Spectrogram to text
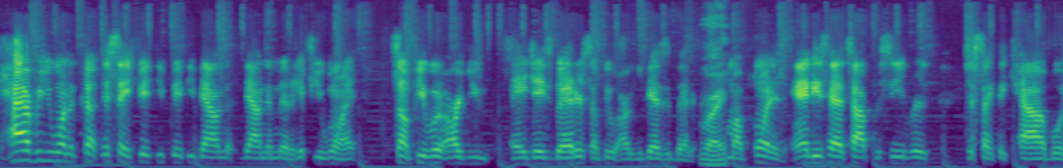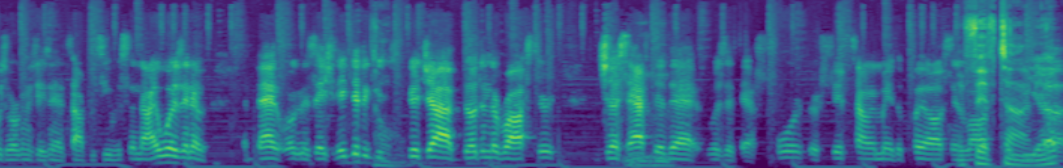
However you want to cut, let's say 50-50 down the, down the middle if you want. Some people would argue AJ's better. Some people argue Dez is better. Right. My point is, Andy's had top receivers, just like the Cowboys organization had top receivers. So now it wasn't a, a bad organization. They did a good, Oh. good job building the roster. Just after Mhm. that, was it that fourth or fifth time we made the playoffs and The lost fifth time, the, yep. uh,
